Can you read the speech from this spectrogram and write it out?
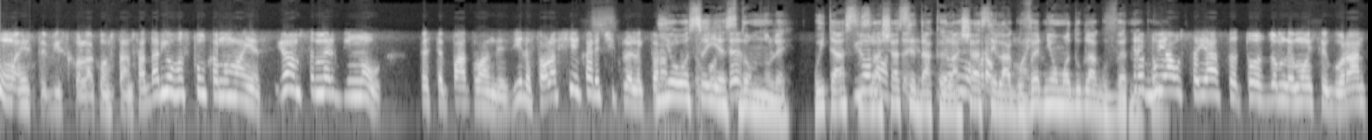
Nu mai este viscol la Constanța, dar eu vă spun că nu mai ies. Eu am să merg din nou peste patru ani de zile sau la fiecare ciclu electoral. Eu o să ies, votez. domnule. Uite, Eu astăzi nu la o să șase, ies. dacă Eu la nu șase vreau la să mai guvern, eu mă duc la guvern. acolo. Trebuiau să iasă toți, domnule Moise Guran,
